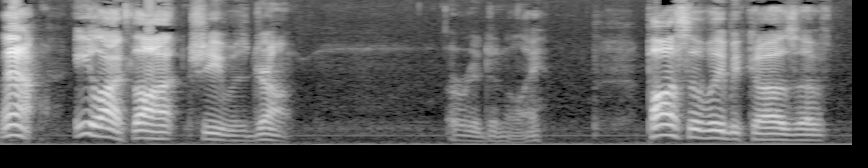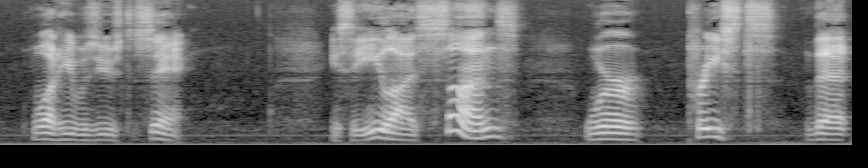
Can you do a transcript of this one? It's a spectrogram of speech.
Now, Eli thought she was drunk originally, possibly because of what he was used to seeing. You see, Eli's sons were priests that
